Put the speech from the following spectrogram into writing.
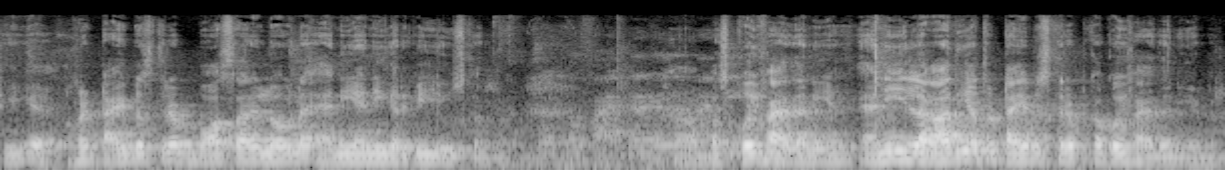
ठीक है? और टाइप स्क्रिप्ट बहुत सारे लोग ना एनी एनी करके यूज़ कर रहे हैं। हाँ बस कोई फ़ायदा नहीं है। एनी लगा दिया तो टाइप स्क्रिप्ट का कोई फ़ायदा नहीं है फिर।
